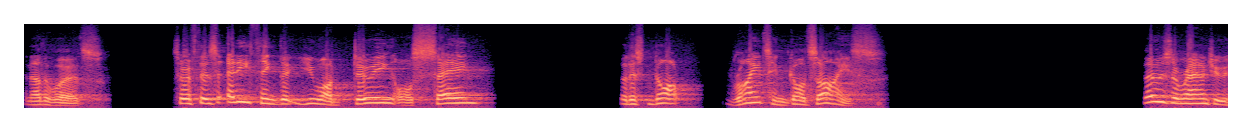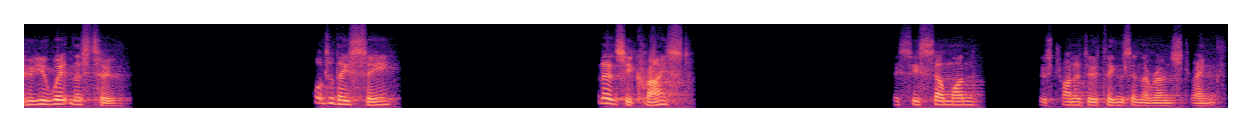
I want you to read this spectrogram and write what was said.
In other words, so if there's anything that you are doing or saying that is not right in God's eyes, those around you who you witness to, what do they see? They don't see Christ. They see someone who's trying to do things in their own strength.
